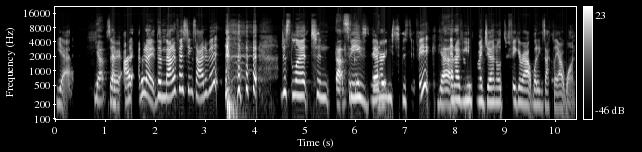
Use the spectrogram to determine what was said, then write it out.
Yeah. yeah. So I, I don't know. The manifesting side of it, just learnt to that's be very specific yeah. and I've used my journal to figure out what exactly I want.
